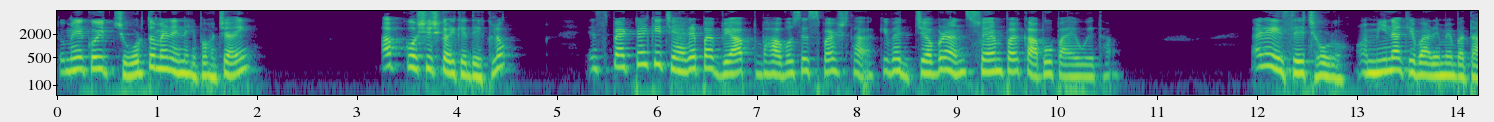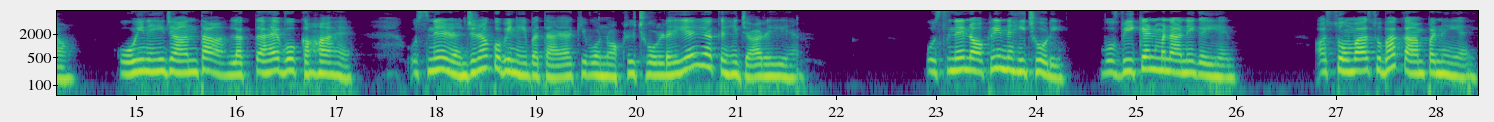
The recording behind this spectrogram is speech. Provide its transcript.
तुम्हें कोई चोट तो मैंने नहीं पहुंचाई। अब कोशिश करके देख लो। इंस्पेक्टर के चेहरे पर व्याप्त भावों से स्पष्ट था कि वह जबरन स्वयं पर काबू पाए हुए था। अरे इसे छोड़ो। और मीना के बारे में बताओ। कोई नहीं जानता, लगता है वो कहाँ है। उसने रंजना को भी नहीं बताया कि वो नौकरी छोड़ रही है या कहीं जा रही है। उसने नौकरी नहीं छोड़ी, वो वीकेंड मनाने गई है। और सोमवार सुबह काम पर नहीं आई।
